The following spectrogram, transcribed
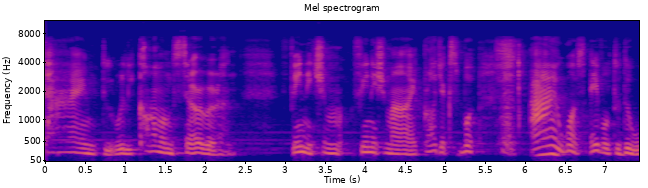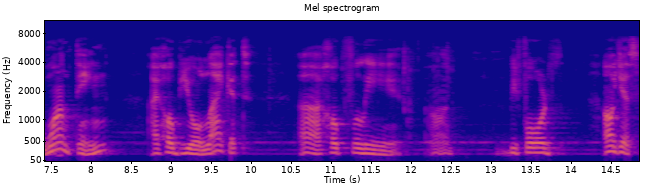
time to really come on server and finish finish my projects. But I was able to do one thing. I hope you all like it. Uh, hopefully, uh, before Oh yes,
